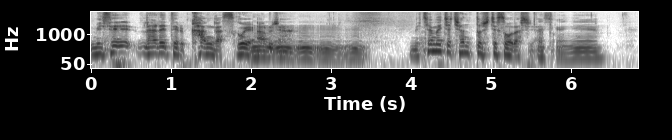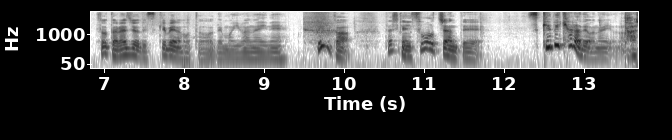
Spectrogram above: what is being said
見せられてる感がすごいあるじゃん,、うんうんうんうんめちゃめちゃちゃんとしてそうだし確かにね。そうたラジオでスケベなことでも言わないね。っていうか確かにそうちゃんってスケベキャラではないよな。確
